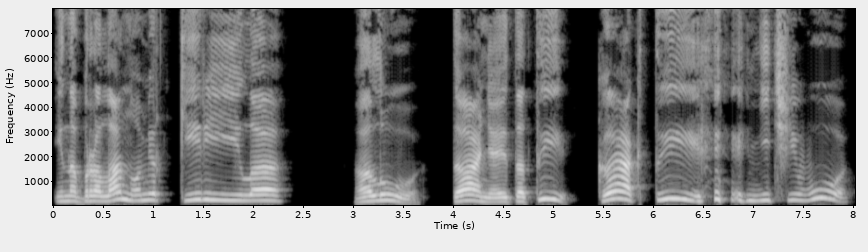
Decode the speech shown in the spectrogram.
и набрала номер Кирилла. Алло, Таня, это ты? Как ты? Ничего.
